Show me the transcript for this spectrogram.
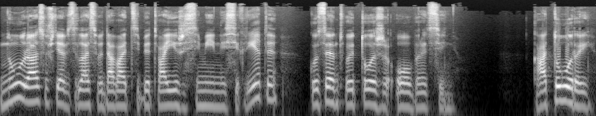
Ну, раз уж я взялась выдавать тебе твои же семейные секреты, кузен твой тоже оборотень. Который?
